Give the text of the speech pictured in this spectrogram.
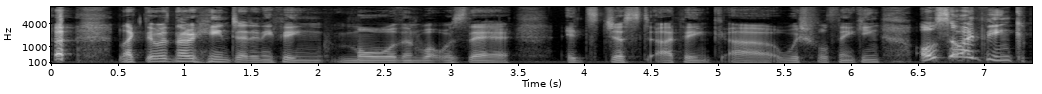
like there was no hint at anything more than what was there. It's just, I think, uh, wishful thinking. Also, I think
